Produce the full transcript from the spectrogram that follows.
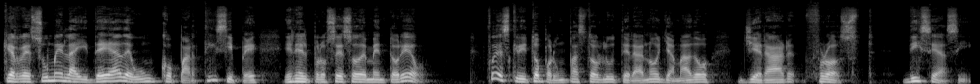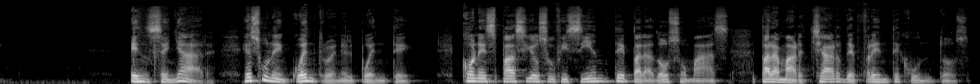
que resume la idea de un copartícipe en el proceso de mentoreo. Fue escrito por un pastor luterano llamado Gerard Frost. Dice así, Enseñar es un encuentro en el puente, con espacio suficiente para dos o más, para marchar de frente juntos.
